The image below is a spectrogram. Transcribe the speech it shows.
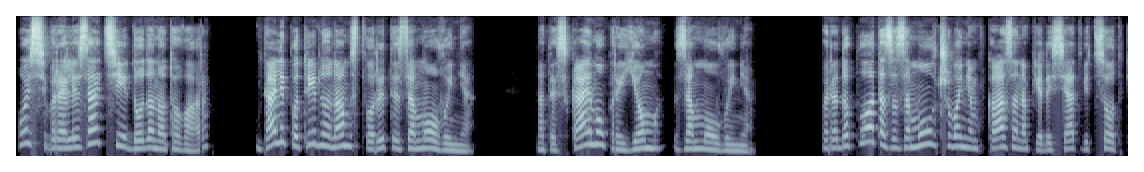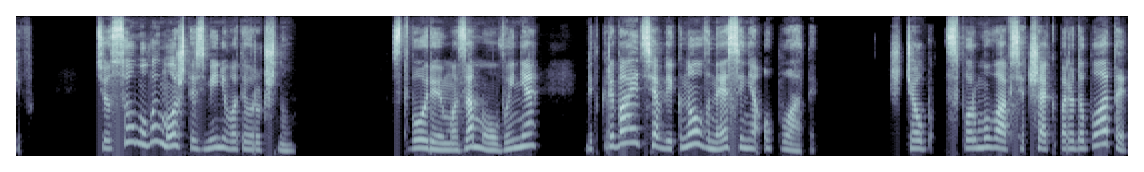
Ось в реалізації додано товар. Далі потрібно нам створити замовлення. Натискаємо Прийом замовлення. Передоплата за замовчуванням вказана 50%. Цю суму ви можете змінювати вручну. Створюємо замовлення. Відкривається вікно внесення оплати. Щоб сформувався чек передоплати,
